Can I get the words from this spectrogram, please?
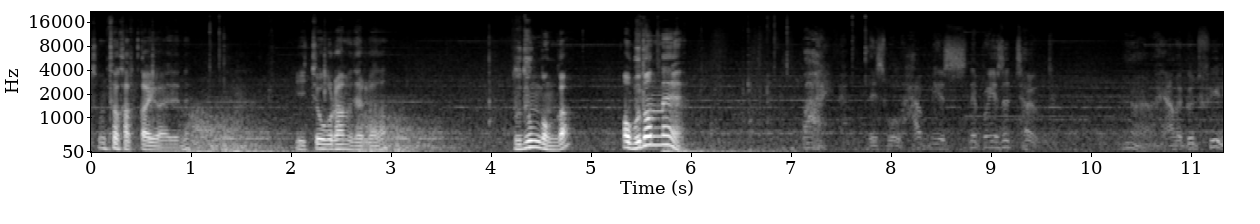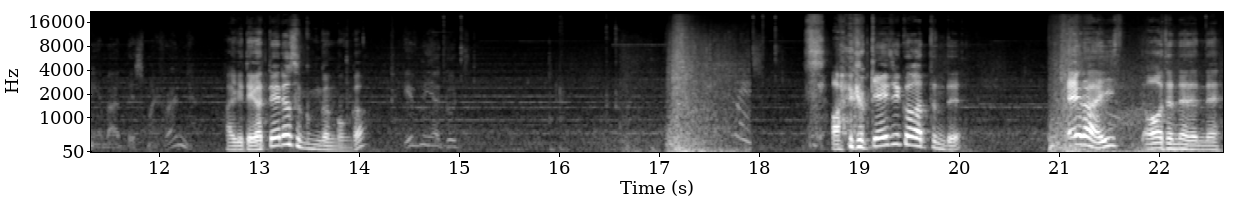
좀 더 가까이 가야 되네 이쪽으로 하면 되려나? 묻은 건가? 어 묻었네. Ah. 아 이게 내가 때려서 금간 건가? 아 이거 깨질 것 같은데 에라이 어 됐네 됐네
